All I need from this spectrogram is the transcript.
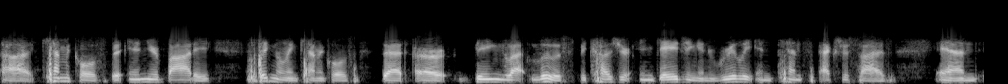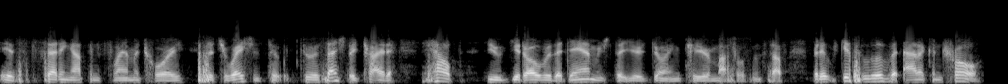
uh, chemicals that in your body, signaling chemicals that are being let loose because you're engaging in really intense exercise and it's setting up inflammatory situations to, to essentially try to help you get over the damage that you're doing to your muscles and stuff. But it gets a little bit out of control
